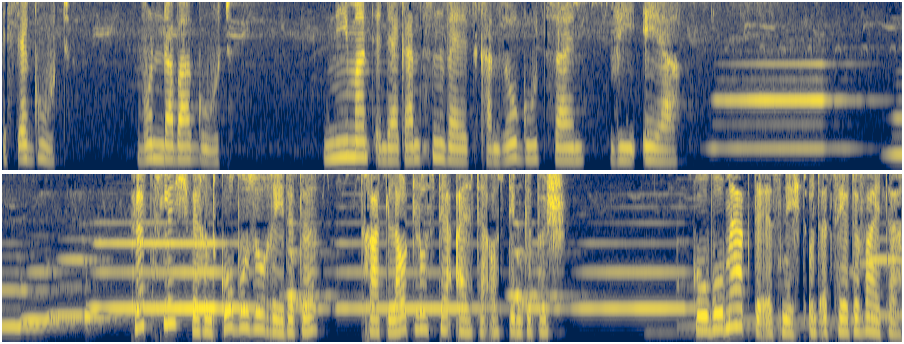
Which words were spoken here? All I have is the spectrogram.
ist er gut. Wunderbar gut. Niemand in der ganzen Welt kann so gut sein wie er. Plötzlich, während Gobo so redete, trat lautlos der Alte aus dem Gebüsch. Gobo merkte es nicht und erzählte weiter,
